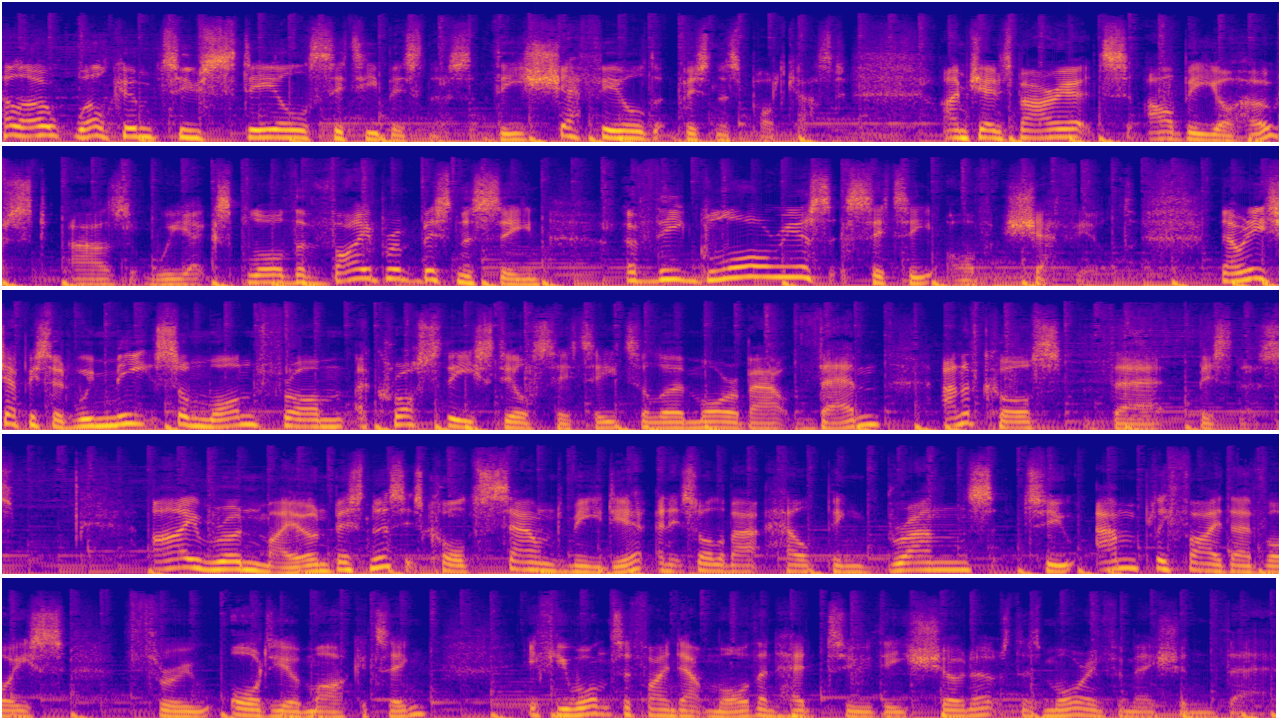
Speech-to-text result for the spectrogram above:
Hello, welcome to Steel City Business, the Sheffield Business Podcast. I'm James Marriott. I'll be your host as we explore the vibrant business scene of the glorious city of Sheffield. Now, in each episode, we meet someone from across the Steel City to learn more about them and, of course, their business. I run my own business. It's called Sound Media, and it's all about helping brands to amplify their voice through audio marketing. If you want to find out more, then head to the show notes. There's more information there.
